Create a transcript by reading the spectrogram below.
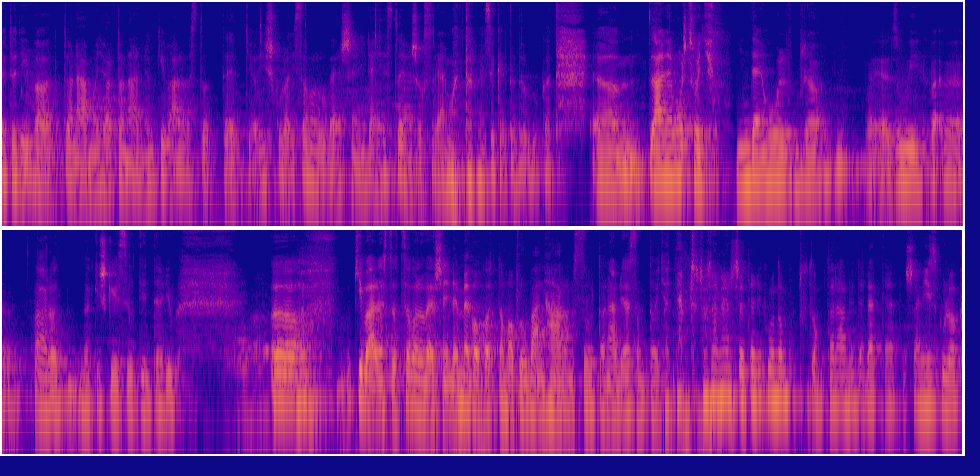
Ötödikben a tanár, magyar tanárnőm kiválasztott egy iskolai szavalóversenyre, ezt olyan sokszor elmondtam ezeket a dolgokat. Pláne most, hogy mindenhol az új páradnak is készült interjú, kiválasztott szavalóversenyre, megakadtam a próbán háromszor, tanárnő. Azt mondta, hogy hát nem tudom a versenyt, amikor mondom, tudom tanárnő, de rettenetesen izgulok,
